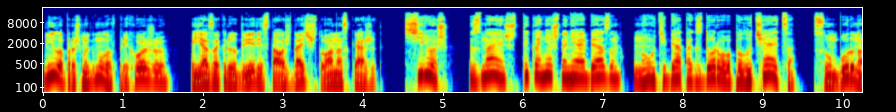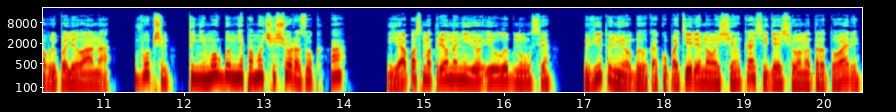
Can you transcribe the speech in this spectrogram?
Мила прошмыгнула в прихожую. Я закрыл дверь и стал ждать, что она скажет. «Сереж, «Знаешь, ты, конечно, не обязан, но у тебя так здорово получается», сумбурно выпалила она. «В общем, ты не мог бы мне помочь еще разок, а?» Я посмотрел на нее и улыбнулся. Вид у нее был, как у потерянного щенка, сидящего на тротуаре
